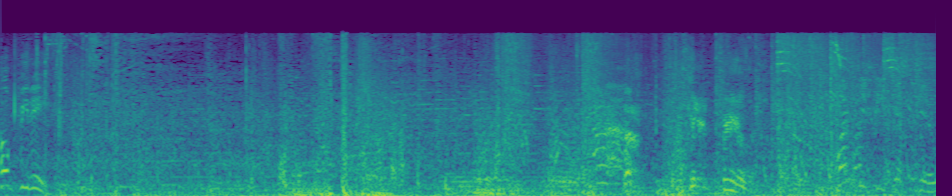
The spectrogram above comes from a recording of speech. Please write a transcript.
Help, BD! Can't feel it. What did he just do?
